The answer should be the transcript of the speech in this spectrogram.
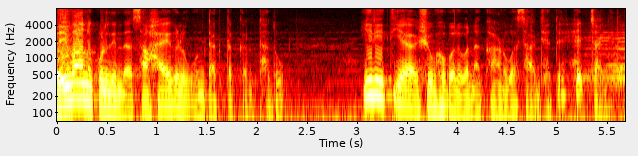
ದೈವಾನುಕೂಲದಿಂದ ಸಹಾಯಗಳು ಉಂಟಾಗ್ತಕ್ಕಂಥದ್ದು ಈ ರೀತಿಯ ಶುಭ ಫಲವನ್ನು ಕಾಣುವ ಸಾಧ್ಯತೆ ಹೆಚ್ಚಾಗಿದೆ.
